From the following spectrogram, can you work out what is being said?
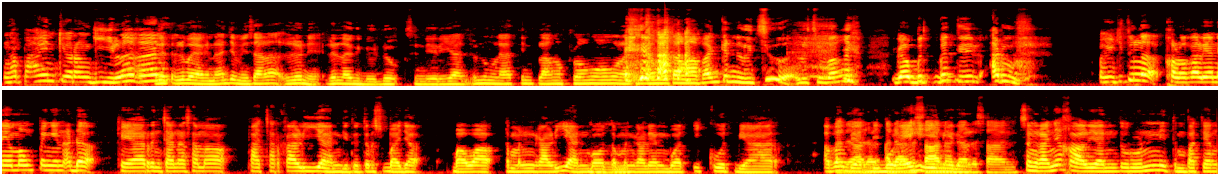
ngapain kayak orang gila kan? Lu, lu bayangin aja misalnya lu nih, lu lagi duduk sendirian, lu ngeliatin pelanga pelongo, ngeliatin mata ngapain kan lucu, lucu banget. Gabut banget. gitu. Aduh. Kayak gitulah kalau kalian emang pengen ada kayak rencana sama pacar kalian gitu terus baca bawa temen kalian, bawa Hmm. temen kalian buat ikut biar apa ada, biar ada, dibolehin ada alasan, gitu. ada alasan. Seenggaknya kalian turunin di tempat yang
